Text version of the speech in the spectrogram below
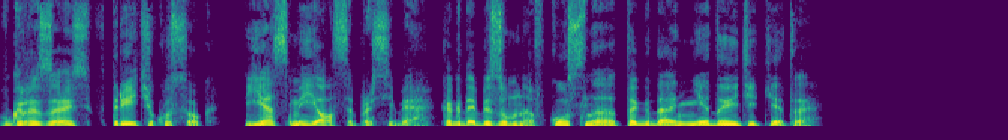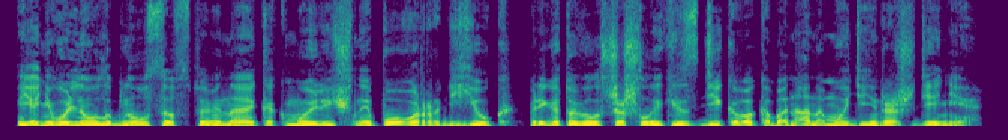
вгрызаясь в третий кусок. Я смеялся про себя. Когда безумно вкусно, тогда не до этикета. Я невольно улыбнулся, вспоминая, как мой личный повар Дьюк приготовил шашлык из дикого кабана на мой день рождения.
